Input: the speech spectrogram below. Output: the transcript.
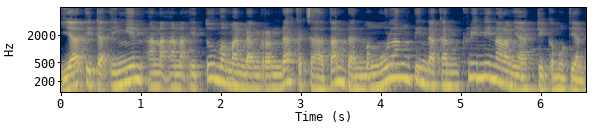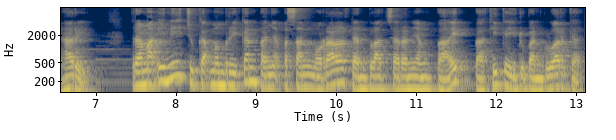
Ia tidak ingin anak-anak itu memandang rendah kejahatan dan mengulang tindakan kriminalnya di kemudian hari. Drama ini juga memberikan banyak pesan moral dan pelajaran yang baik bagi kehidupan keluarga.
